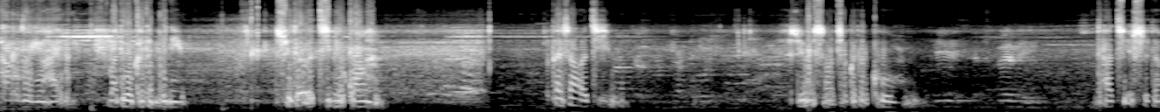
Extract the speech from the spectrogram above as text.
刚入到云海，马多克的比尼，谁的耳机没关啊？戴上耳机。谁为什么这个的哭？他解释的。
